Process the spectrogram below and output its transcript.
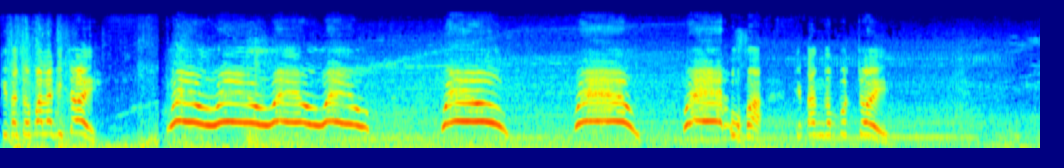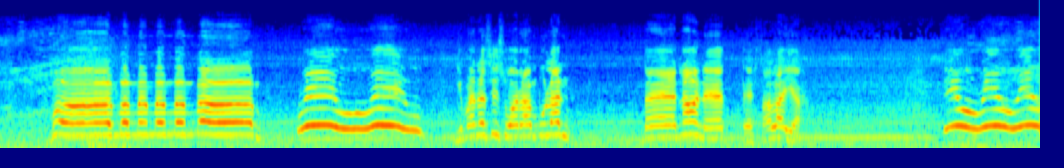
Kita coba lagi coy. Wiu wiu wiu. Wiu. Wiu. Wiu. Wah, kita ngebut coy. Bom bom bom bom bom bom. Wiu wiu. Gimana sih suara ambulan? Tenonet. Eh, salah ya. Wiu wiu wiu.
